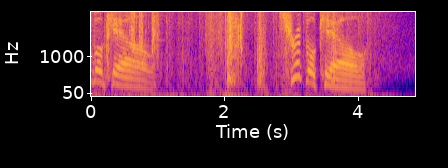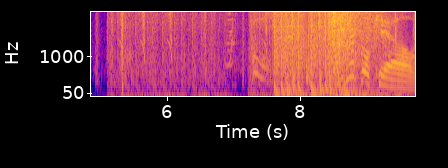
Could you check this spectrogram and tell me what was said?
Double kill! Triple kill! Triple kill!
